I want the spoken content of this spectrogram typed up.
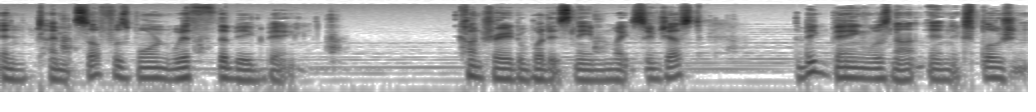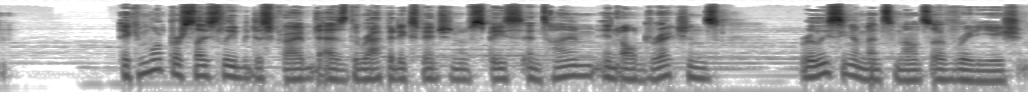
and time itself was born with the Big Bang. Contrary to what its name might suggest, the Big Bang was not an explosion. It can more precisely be described as the rapid expansion of space and time in all directions, releasing immense amounts of radiation.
